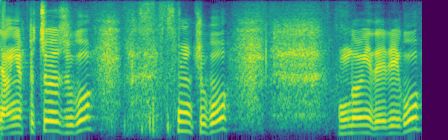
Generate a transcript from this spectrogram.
양옆에 조여주고 힘 주고 엉덩이 내리고.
